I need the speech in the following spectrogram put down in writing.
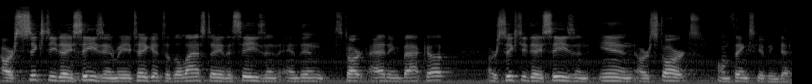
our 60-day season, when you take it to the last day of the season and then start adding back up, our 60-day season in or starts on Thanksgiving Day.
